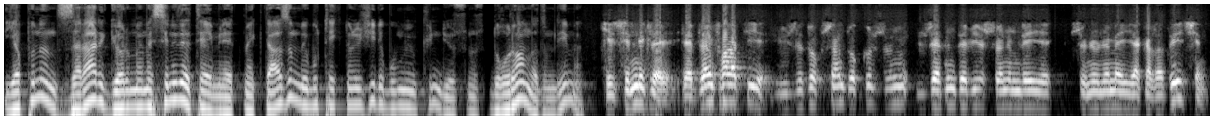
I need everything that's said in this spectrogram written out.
yapının zarar görmemesini de temin etmek lazım ve bu teknolojiyle bu mümkün diyorsunuz. Doğru anladım değil mi? Kesinlikle. Deprem Fatih %99'un üzerinde bir sönümleyi, sönümlemeyi yakaladığı için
